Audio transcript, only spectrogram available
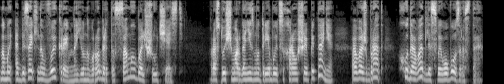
но мы обязательно выкроем на юного Роберта самую большую часть. Растущему организму требуется хорошее питание, а ваш брат худоват для своего возраста».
